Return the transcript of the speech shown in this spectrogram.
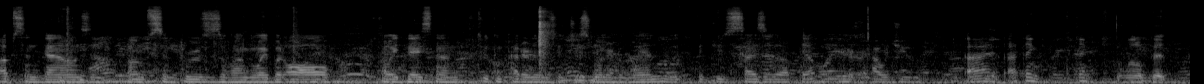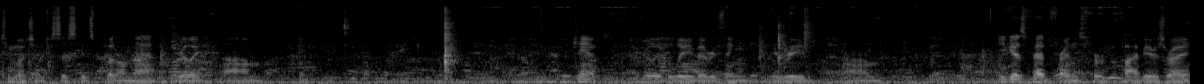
ups and downs and bumps and bruises along the way, but all probably based on two competitors that just wanted to win. Would, would you size it up that way, or how would you? I, I think I think a little bit too much emphasis gets put on that. Really, um, you can't really believe everything you read. Um, you guys have had friends for five years, right?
